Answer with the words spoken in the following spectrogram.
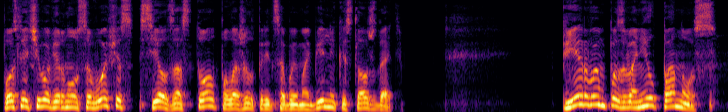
После чего вернулся в офис, сел за стол, положил перед собой мобильник и стал ждать. Первым позвонил понос —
